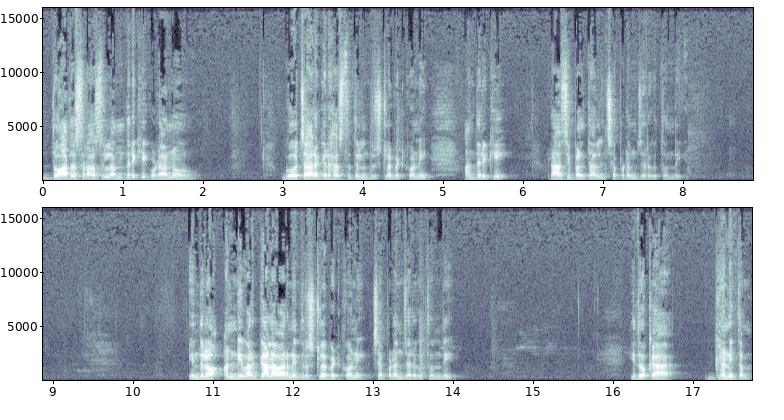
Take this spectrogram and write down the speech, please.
ద్వాదశ రాసులందరికీ కూడాను గోచార గ్రహస్థితులను దృష్టిలో పెట్టుకొని అందరికీ రాశి ఫలితాలను చెప్పడం జరుగుతుంది. ఇందులో అన్ని వర్గాల వారిని దృష్టిలో పెట్టుకొని చెప్పడం జరుగుతుంది. ఇదొక గణితం.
